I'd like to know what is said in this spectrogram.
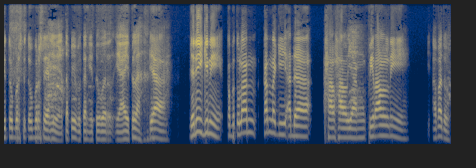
Youtubers youtubers ya. Iya, tapi bukan youtuber. Ya itulah. Ya. Jadi gini, kebetulan kan lagi ada hal-hal yang viral nih Apa tuh?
